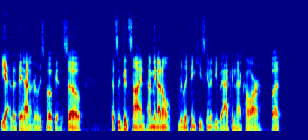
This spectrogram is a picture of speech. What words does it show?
yeah, that they Yeah. hadn't really spoken. So that's a good sign. I mean, I don't really think he's going to be back in that car, but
